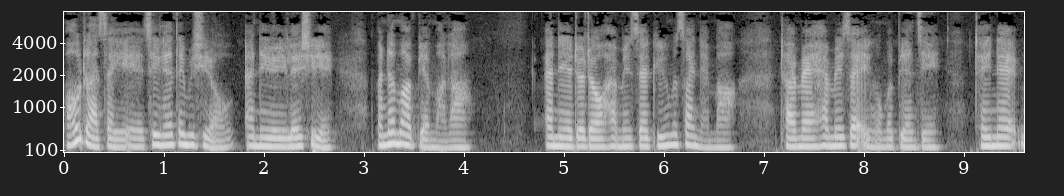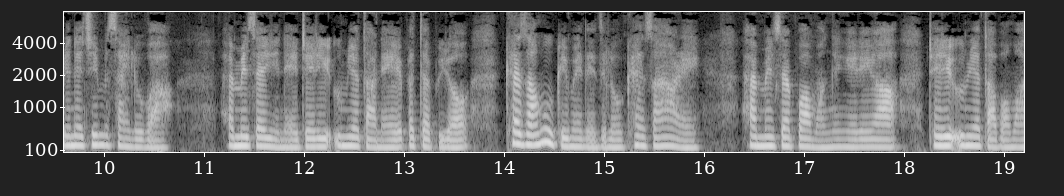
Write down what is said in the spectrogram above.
မဟုတ်တာဆက်ရဲ့ချိန်လဲသိမရှိတော့အနေရည်လည်းရှိတယ်မနှက်မှပြန်ပါလားအနေရတော်တော်ဟမင်းဆက်ကယူမဆိုင်နိုင်ပါဒါပေမဲ့ဟမင်းဆက်အိမ်ကိုမပြန်ချင်းထိန်းနဲ့မျက်နှာချင်းမဆိုင်လို့ပါဟမင်းဆက်ရင်နဲ့ဒေဒီဦးမြတ်တာနဲ့ပတ်သက်ပြီးတော့ခံစားမှုကိမဲ့တယ်လို့ခံစားရတယ်ဟမင်းဆက်ဘွားမှာငငယ်တွေကဒေဒီဦးမြတ်တာပေါ်မှာ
